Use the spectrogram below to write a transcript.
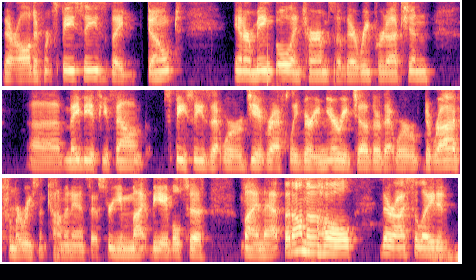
They're all different species. They don't intermingle in terms of their reproduction. Uh, maybe if you found species that were geographically very near each other that were derived from a recent common ancestor, you might be able to find that. But on the whole, they're isolated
